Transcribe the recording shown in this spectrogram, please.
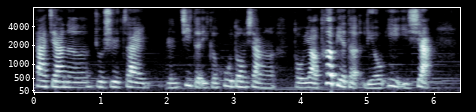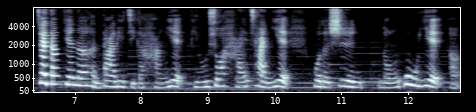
大家呢，就是在人际的一个互动上呢，都要特别的留意一下。在当天呢，很大力几个行业，比如说海产业或者是农务业啊，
